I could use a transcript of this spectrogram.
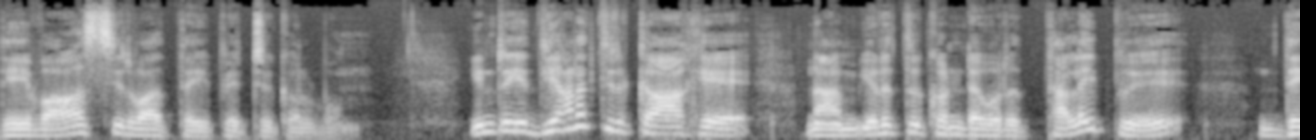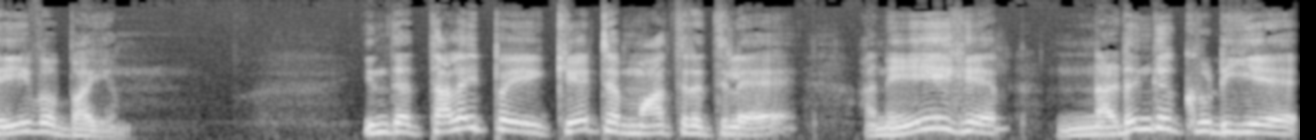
தேவ ஆசீர்வாதத்தை பெற்றுக்கொள்வோம். இன்றைய தியானத்திற்காக நாம் எடுத்துக்கொண்ட ஒரு தலைப்பு தெய்வ பயம். இந்த தலைப்பை கேட்ட மாத்திரத்தில் அநேகர் நடுங்கக்கூடிய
